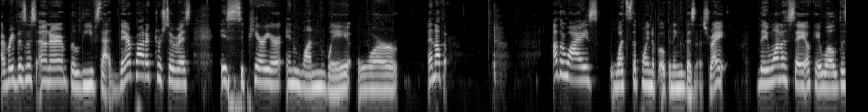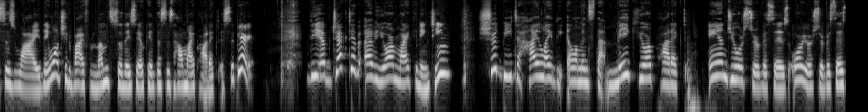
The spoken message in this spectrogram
Every business owner believes that their product or service is superior in one way or another. Otherwise, what's the point of opening the business, right? They want to say, okay, well, this is why they want you to buy from them. So they say, okay, this is how my product is superior. The objective of your marketing team should be to highlight the elements that make your product and your services or your services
